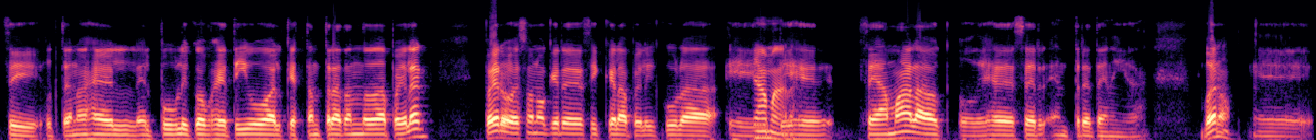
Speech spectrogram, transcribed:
sí usted no es el, el público objetivo al que están tratando de apelar pero eso no quiere decir que la película eh, deje, sea mala o, deje de ser entretenida. Bueno, eh,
